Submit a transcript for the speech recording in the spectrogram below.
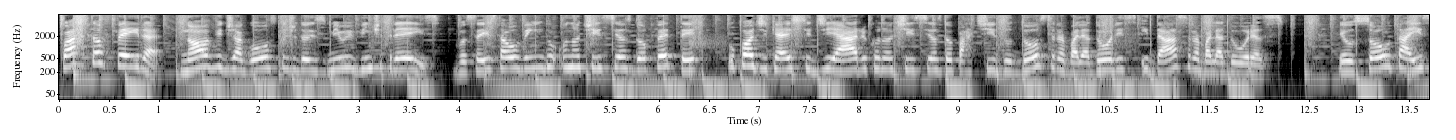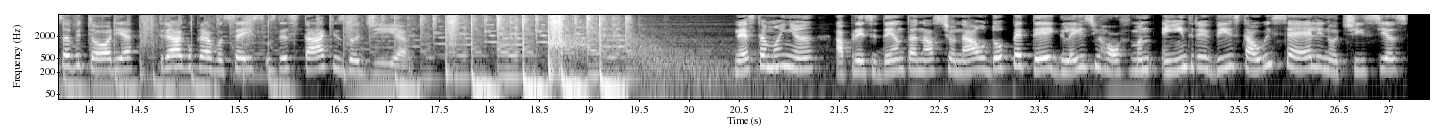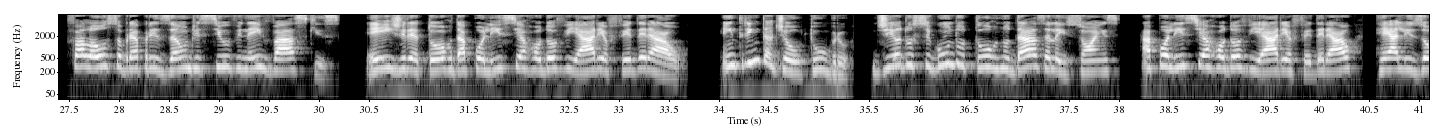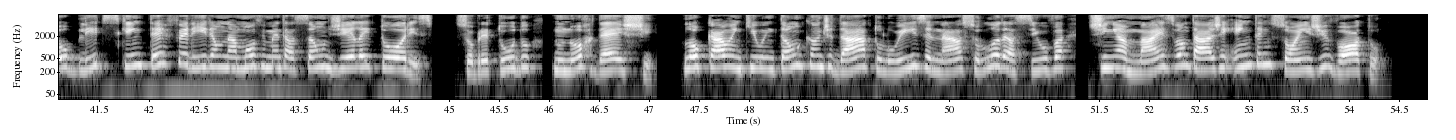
Quarta-feira, 9 de agosto de 2023. Você está ouvindo o Notícias do PT, o podcast diário com notícias do Partido dos Trabalhadores e das Trabalhadoras. Eu sou Thaisa Vitória, trago para vocês os destaques do dia. Nesta manhã, a presidenta nacional do PT, Gleisi Hoffmann, em entrevista ao ICL Notícias, falou sobre a prisão de Silvinei Vasques, ex-diretor da Polícia Rodoviária Federal. Em 30 de outubro, dia do segundo turno das eleições, a Polícia Rodoviária Federal realizou blitz que interferiram na movimentação de eleitores, sobretudo no Nordeste, local em que o então candidato Luiz Inácio Lula da Silva tinha mais vantagem em intenções de voto.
